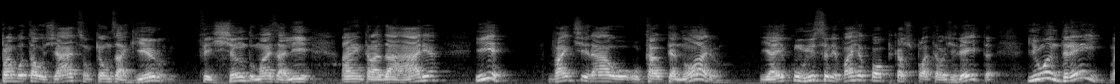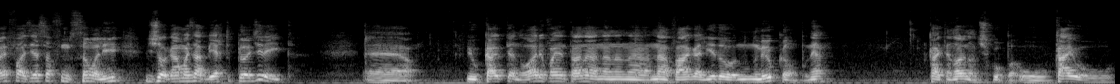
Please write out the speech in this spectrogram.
para botar o Jadson, que é um zagueiro, fechando mais ali a entrada da área. E vai tirar o, o Caio Tenório, e aí com isso ele vai recuar o Pikachu para lateral direita, e o Andrei vai fazer essa função ali de jogar mais aberto pela direita. É, e o Caio Tenório vai entrar na, na, na, na vaga ali do, no meio campo, né? Caio Tenório não, desculpa, o Caio, uh,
